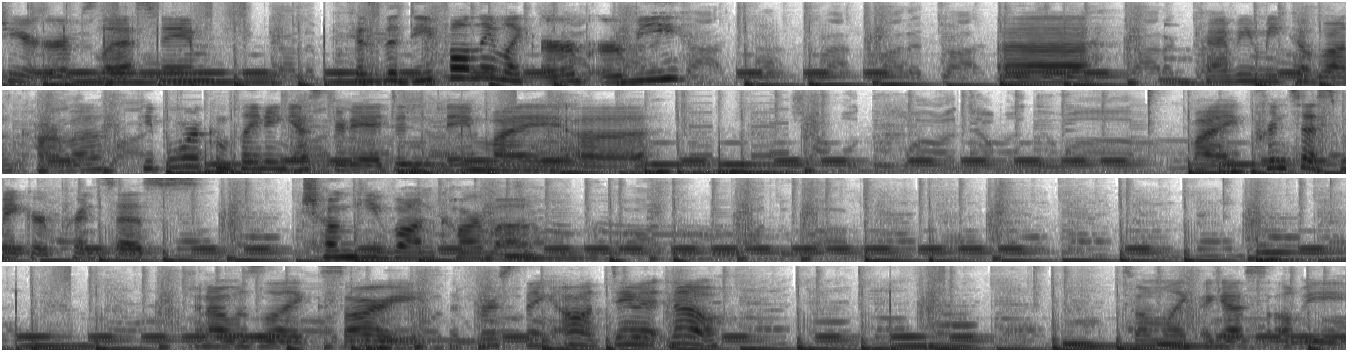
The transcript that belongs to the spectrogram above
Enter your Urb's last name. Because the default name like herb herby. Uh, can I be Mika von Karma? People were complaining yesterday I didn't name my uh my princess maker princess Chungi von Karma. And I was like, sorry. The first thing, oh damn it, no. So I'm like, I guess I'll be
